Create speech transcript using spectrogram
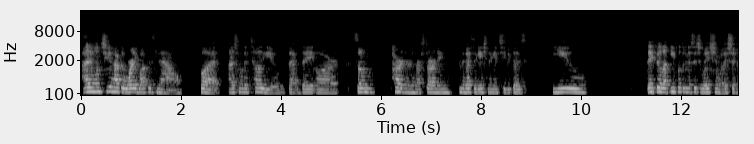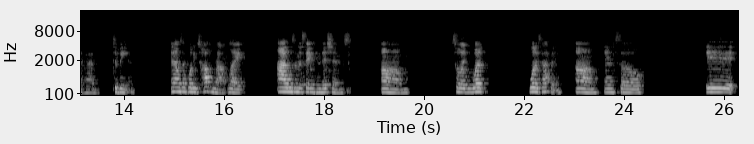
I didn't want you to have to worry about this now, but I just want to tell you that they are, some partners are starting an investigation against you because you, they feel like you put them in a situation where they shouldn't have had to be in. And I was like, what are you talking about? Like, I was in the same conditions. Um, so like what what is happening um and so it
